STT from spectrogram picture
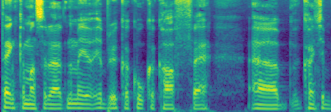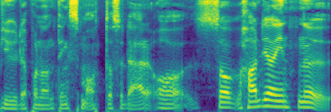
tänker man sådär att nej, jag, brukar koka kaffe, eh, kanske bjuda på någonting smått och sådär. Och så hade jag inte nu,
